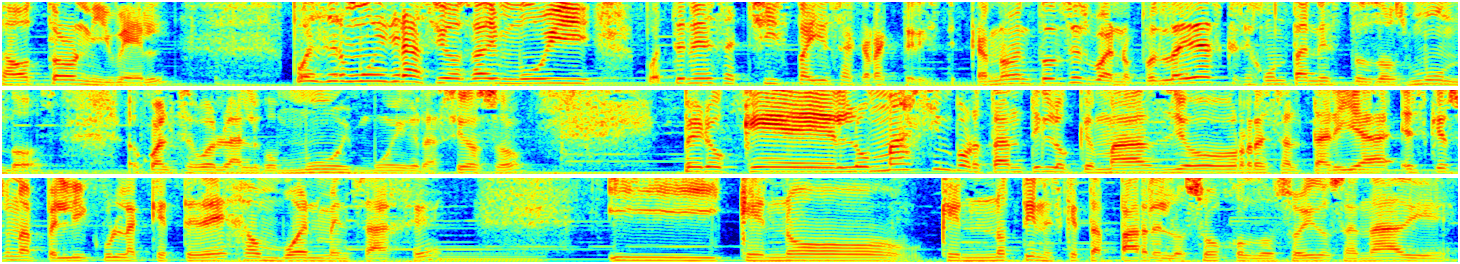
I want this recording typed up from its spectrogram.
a otro nivel, puede ser muy graciosa y muy. puede tener esa chispa y esa característica, ¿no? Entonces, bueno, pues la idea es que se juntan estos dos mundos, lo cual se vuelve algo muy, muy gracioso. Pero que lo más importante y lo que más yo resaltaría es que es una película que te deja un buen mensaje y que no, que no tienes que taparle los ojos, los oídos a nadie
